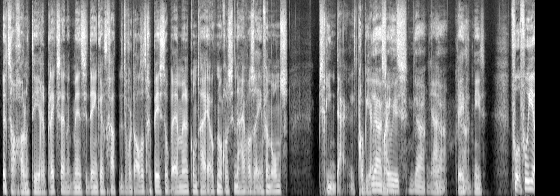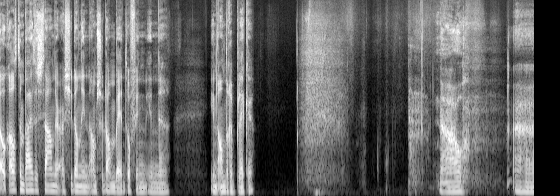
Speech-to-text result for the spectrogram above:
Het zal gewoon een tere plek zijn dat mensen denken... het, gaat, het wordt altijd gepist op Emmen. Dan komt hij ook nog eens en hij was een van ons. Misschien daar. Ik probeer ja, maar zoiets. Iets. Ja, ja, ik weet het niet. Voel, voel je ook altijd een buitenstaander als je dan in Amsterdam bent of in, in, uh, in andere plekken? Nou, uh,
